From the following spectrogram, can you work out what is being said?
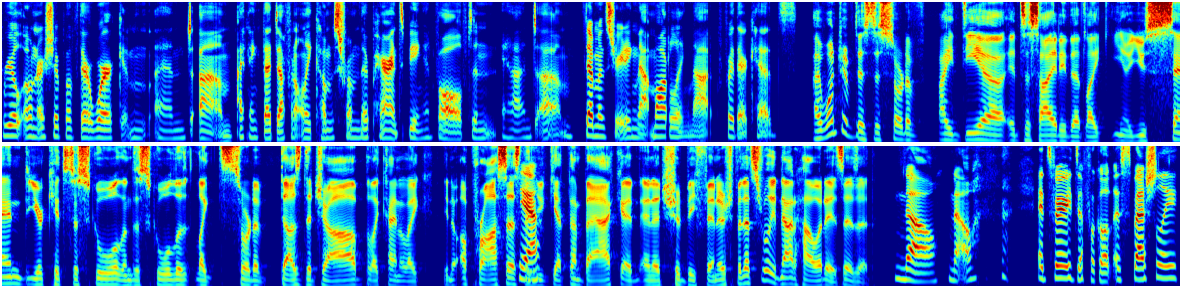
real ownership of their work, and and um, I think that definitely comes from their parents being involved and and um, demonstrating that, modeling that for their kids. I wonder if there's this sort of idea in society that like you know you send your kids to school and the school is, like sort of does the job like kind of like you know a process Yeah. then you get them back and, and it should be finished but that's really not how it is is it No, no. it's very difficult, especially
